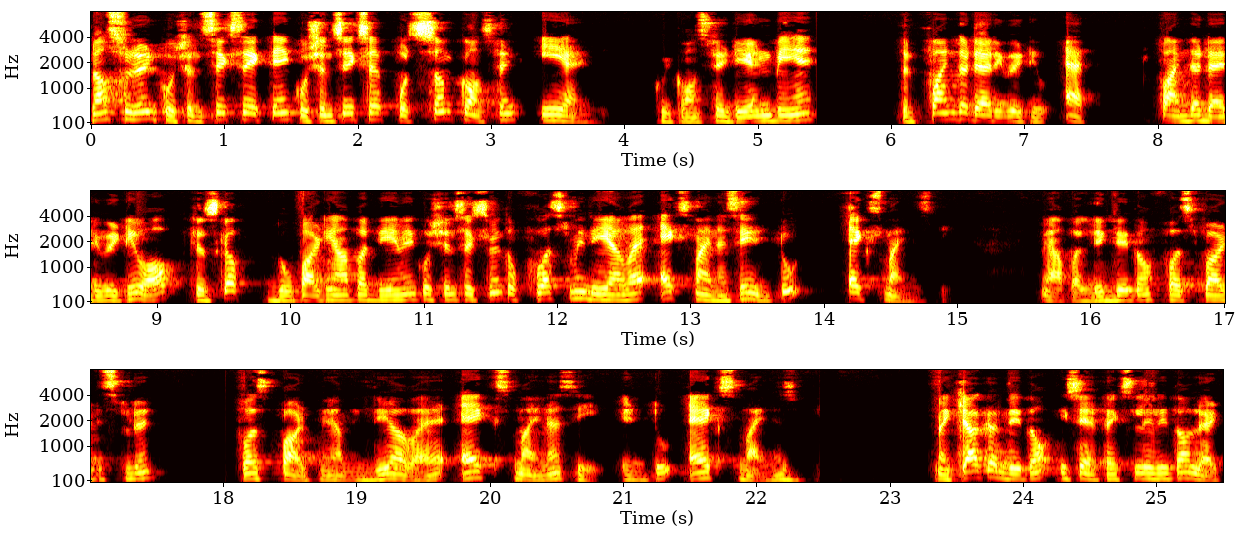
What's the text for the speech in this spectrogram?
नाउ स्टूडेंट क्वेश्चन सिक्स देखते हैं। क्वेश्चन सिक्स है for some constant A and कोई कांस्टेंट ए एंड बी है then find the derivative F find the derivative of किसका? दो पार्ट यहाँ पर दिए हुए क्वेश्चन सिक्स में तो फ़र्स्ट में दिया हुआ है X minus A into X minus B मैं यहाँ पर लिख देता हूँ first part student first part में हमें दिया हुआ है X minus A into X minus B मैं क्या कर देता हूँ? इसे एफ़ एक्स ले लेता हूँ। Let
